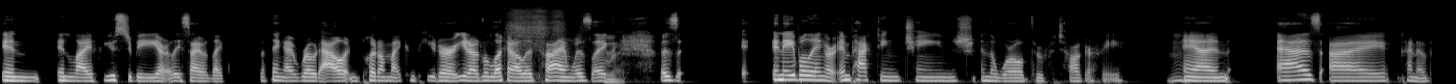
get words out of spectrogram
in in life used to be or at least I would like the thing I wrote out and put on my computer, you know, to look at all the time was like Right. was enabling or impacting change in the world through photography. Mm. And as I kind of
